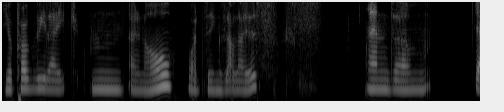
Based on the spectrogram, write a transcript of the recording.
you're probably like, mm, I don't know what Singsala is. And um, yeah,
